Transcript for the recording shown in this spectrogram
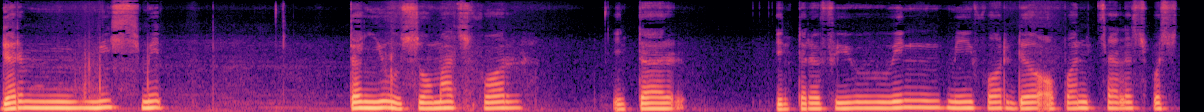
Dear Miss Smith, thank you so much for inter interviewing me for the open sales post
